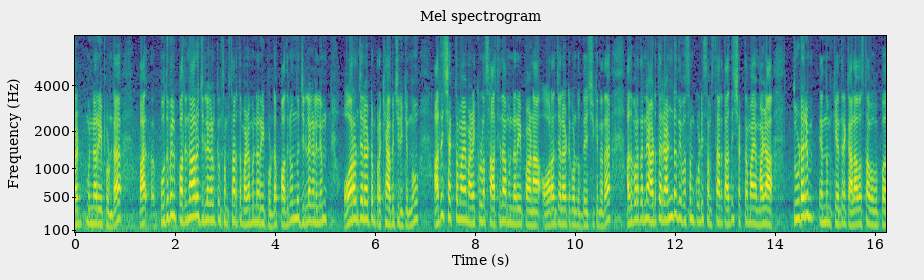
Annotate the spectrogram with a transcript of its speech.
റെഡ് മുന്നറിയിപ്പുണ്ട്. പൊതുവിൽ പതിനാല് ജില്ലകൾക്കും സംസ്ഥാനത്ത് മഴ മുന്നറിയിപ്പുണ്ട് പതിനൊന്ന് ജില്ലകളിലും ഓറഞ്ച് അലേർട്ടും പ്രഖ്യാപിച്ചിരിക്കുന്നു അതിശക്തമായ മഴയ്ക്കുള്ള സാധ്യതാ മുന്നറിയിപ്പാണ് ഓറഞ്ച് അലേർട്ട് കൊണ്ട് ഉദ്ദേശിക്കുന്നത്. അതുപോലെ തന്നെ അടുത്ത രണ്ട് ദിവസം കൂടി സംസ്ഥാനത്ത് അതിശക്തമായ മഴ തുടരും എന്നും കേന്ദ്ര കാലാവസ്ഥാ വകുപ്പ്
